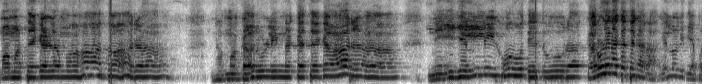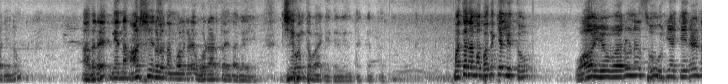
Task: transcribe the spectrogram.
ಮಮತೆಗಳ ಮಹಾದ್ವಾರ, ನಮ್ಮ ಕರುಳಿನ ಕತೆಗಾರ, ನೀ ಎಲ್ಲಿ ಹೋದೆ ದೂರ? ಕರುಳಿನ ಕತೆಗಾರ ಎಲ್ಲೋಗಿದ್ಯಪ್ಪ ನೀನು? ಆದರೆ ನಿನ್ನ ಆಶಯಗಳು ನಮ್ಮ ಒಳಗಡೆ ಓಡಾಡ್ತಾ ಇದ್ದಾವೆ. ಜೀವಂತವಾಗಿದ್ದೇವೆ ಅಂತಕ್ಕಂಥದ್ದು. ಮತ್ತೆ ನಮ್ಮ ಬದುಕಲ್ಲಿತ್ತು? ವಾಯು ವರುಣ ಸೂರ್ಯ ಕಿರಣ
